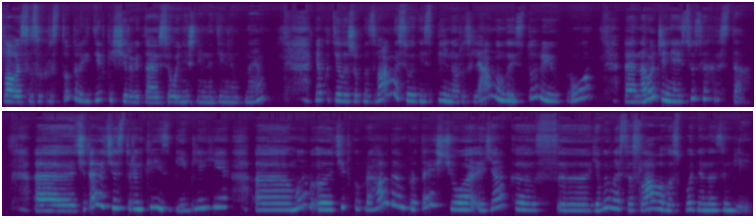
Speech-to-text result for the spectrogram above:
Слава Ісусу Христу, дорогі дітки! Щиро вітаю сьогоднішнім недільним днем. Я б хотіла, щоб ми з вами сьогодні спільно розглянули історію про е, народження Ісуса Христа. Е, Читаючи сторінки із Біблії, е, ми чітко пригадуємо про те, що як е, с- е, явилася слава Господня на землі.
